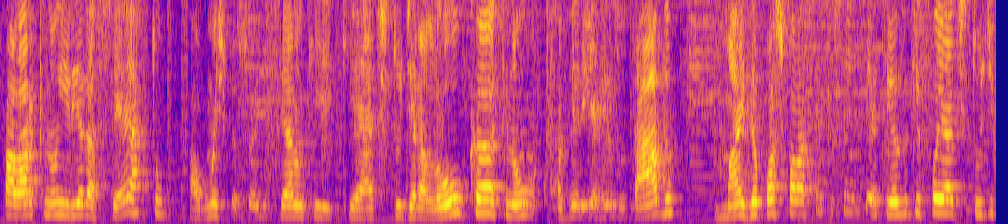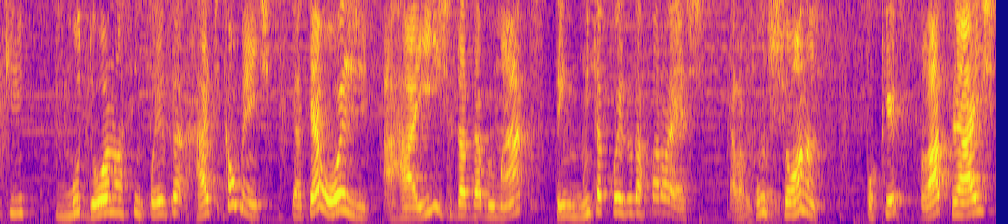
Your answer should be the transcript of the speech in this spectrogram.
falaram que não iria dar certo, algumas pessoas disseram que, que a atitude era louca, que não haveria resultado, mas eu posso falar 100% de certeza que foi a atitude que mudou a nossa empresa radicalmente. E até hoje, a raiz da WMAX tem muita coisa da Faroeste. Ela funciona porque lá atrás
